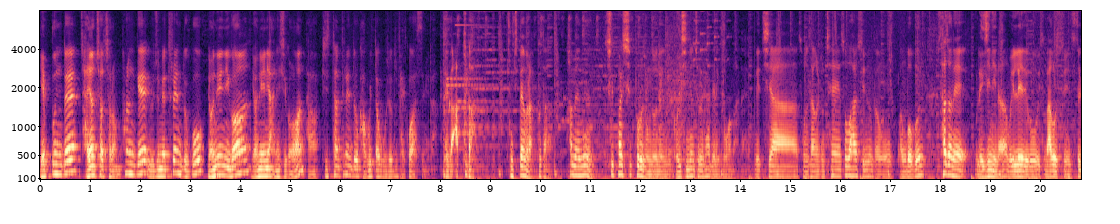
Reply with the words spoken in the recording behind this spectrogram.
예쁜데 자연 치아처럼 하는 게 요즘의 트렌드고 연예인이건 연예인이 아니시건 다 비슷한 트렌드로 가고 있다고 보셔도 될 것 같습니다. 배가 아프다. 충치 때문에 아프다 하면은 7, 80% 정도는 거의 신경치료를 해야 되는 경우가 많아요. 내 치아 손상을 좀 최소화할 수 있는 방, 방법은 사전에 레진이나 뭐 이제 막을 수 있을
